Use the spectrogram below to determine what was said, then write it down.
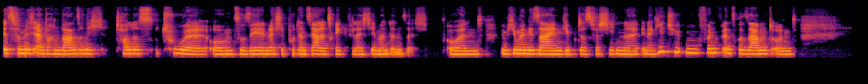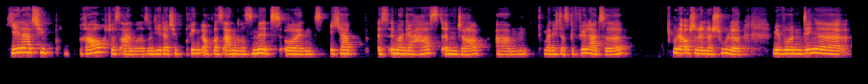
ist für mich einfach ein wahnsinnig tolles Tool, um zu sehen, welche Potenziale trägt vielleicht jemand in sich. Und im Human Design gibt es verschiedene Energietypen, fünf insgesamt und jeder Typ braucht was anderes und jeder Typ bringt auch was anderes mit. Und ich habe es immer gehasst im Job, ähm, wenn ich das Gefühl hatte, oder auch schon in der Schule, mir wurden Dinge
